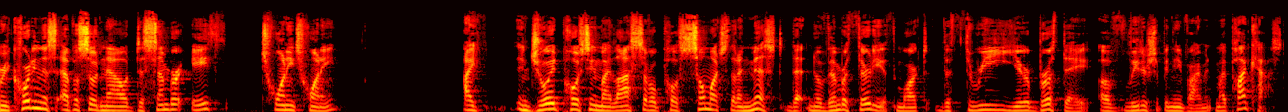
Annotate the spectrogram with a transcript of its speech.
recording this episode now, December 8th, 2020. I enjoyed posting my last several posts so much that I missed that November 30th marked the three year birthday of Leadership in the Environment, my podcast.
